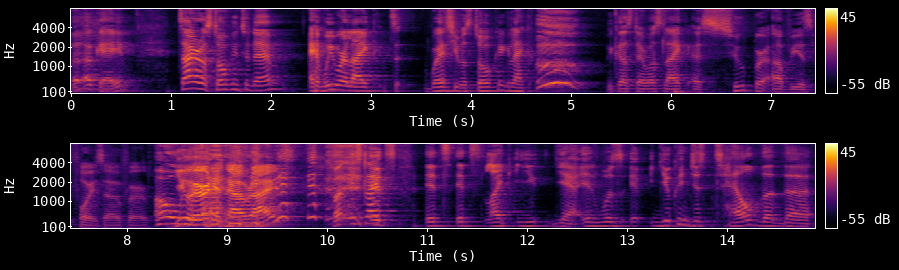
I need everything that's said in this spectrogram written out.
but okay, Tyra was talking to them, and we were like, t- when she was talking, like. Because there was like a super obvious voiceover. Oh, you heard yeah. it now, right? But it's like it's it's it's like you yeah it was it, you can just tell the the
